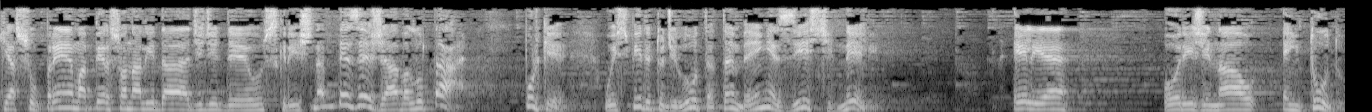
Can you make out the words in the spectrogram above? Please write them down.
que a suprema personalidade de Deus, Krishna, desejava lutar. Por quê? O espírito de luta também existe nele. Ele é original em tudo,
